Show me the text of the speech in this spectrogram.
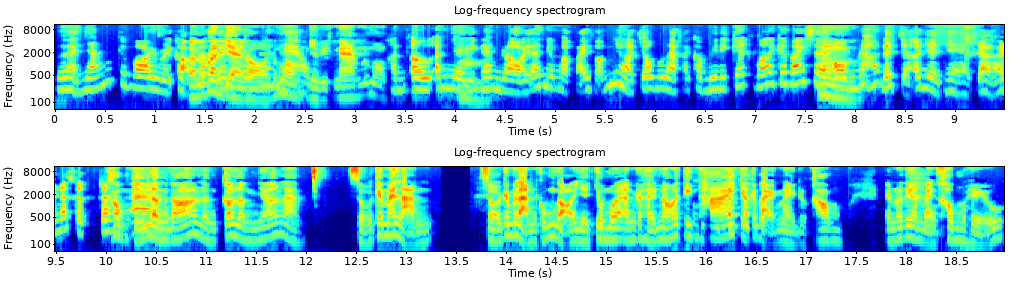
là nhắn cái voice record là lúc anh về rồi đúng nào. không về Việt Nam đúng không Hình, ừ anh về Ừ. Việt Nam rồi á nhưng mà phải vẫn nhờ chung là phải communicate với cái bác xe Ừ. ôm đó để chở về nhà trời ơi nó cực trân không chỉ lần đó lần có lần nhớ là sửa cái máy lạnh rồi cái máy lạnh cũng gọi về chung ơi anh có thể nói tiếng thái cho cái bạn này được không em nói tiếng anh bạn không hiểu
